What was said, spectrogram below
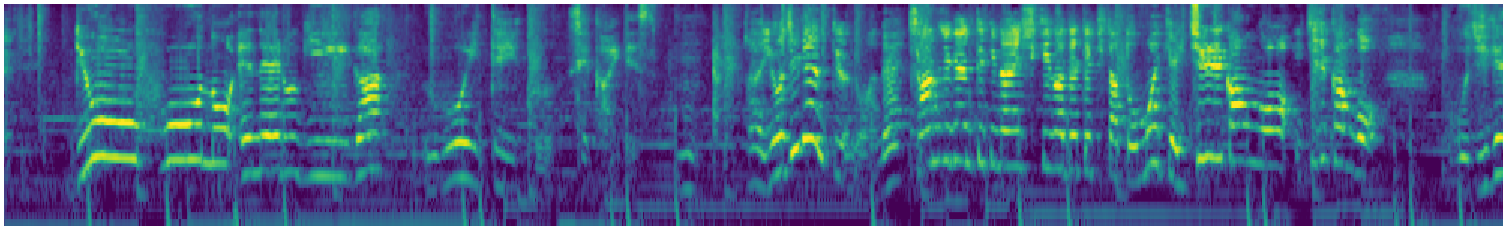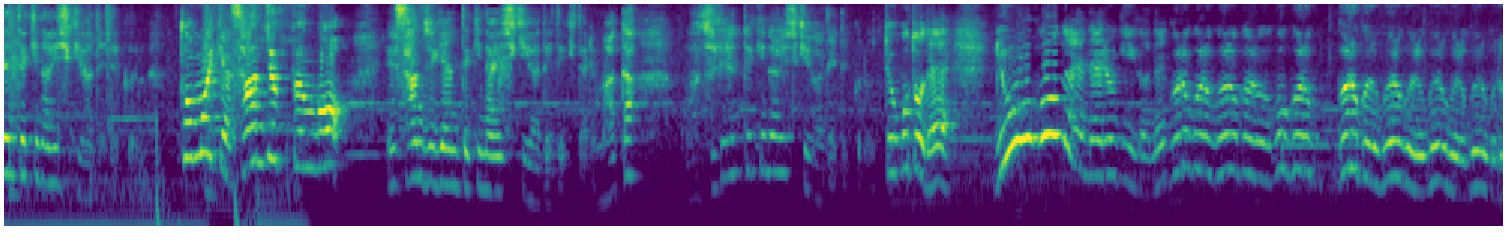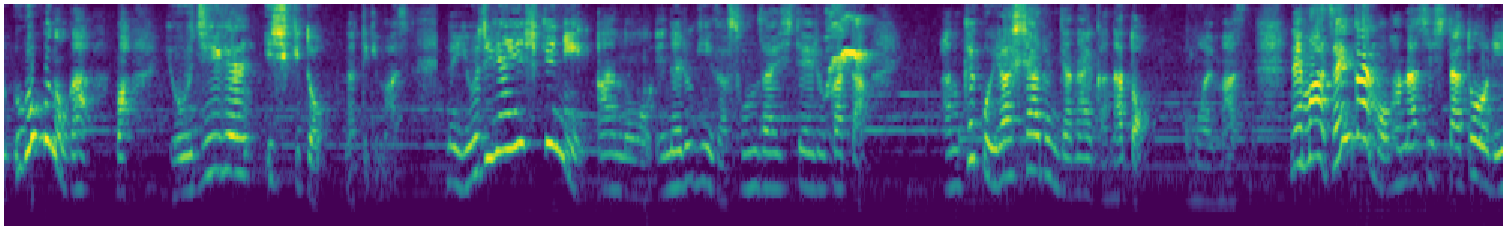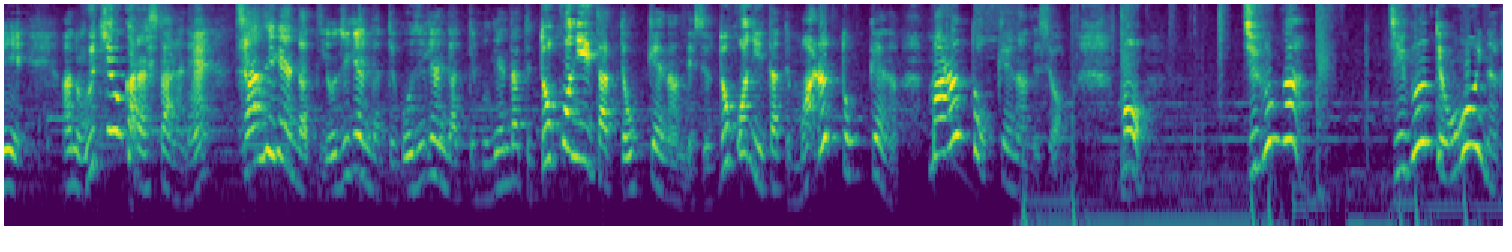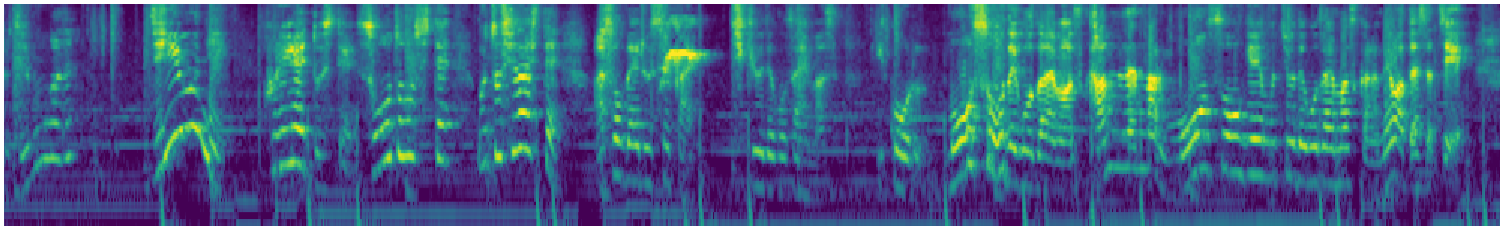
両方のエネルギーが動いていく。世界です、うん、4次元っていうのはね3次元的な意識が出てきたと思いきや1時間後1時間後5次元的な意識が出てくる。と思いきや30分後3次元的な意識が出てきたりまた5次元的な意識が出てくる。ということで両方のエネルギーがねぐるぐるぐるぐるぐるぐるぐるぐるぐるぐるぐるぐるぐる動くのが、まあ、4次元意識となってきます、ね、4次元意識にあのエネルギーが存在している方あの結構いらっしゃるんじゃないかなと思います。でまあ前回もお話しした通りあの宇宙からしたらね3次元だって4次元だって5次元だって無限だってどこにいたって OK なんですよ。どこにいたってまるっと OK なまるっと OK なんですよ。もう自分が自分って大いなる自分がね自由にクリエイトして想像して映し出して遊べる世界地球でございます。イコール妄想でございます。完全なる妄想ゲーム中でございますからね私たち。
